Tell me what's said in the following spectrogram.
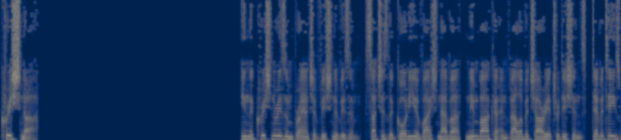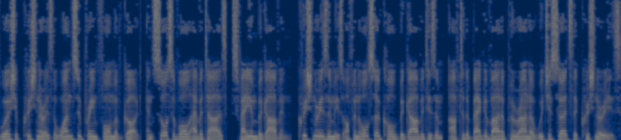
Krishna in the Krishnaism branch of Vaishnavism, such as the Gaudiya Vaishnava, Nimbarka and Vallabhacharya traditions, devotees worship Krishna as the one supreme form of God, and source of all avatars, Svayam Bhagavan. Krishnaism is often also called Bhagavatism, after the Bhagavata Purana which asserts that Krishna is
